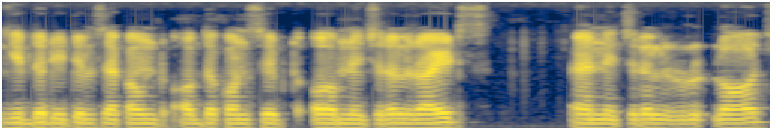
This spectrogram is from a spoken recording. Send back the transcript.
give the details account of the concept of natural rights and natural laws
